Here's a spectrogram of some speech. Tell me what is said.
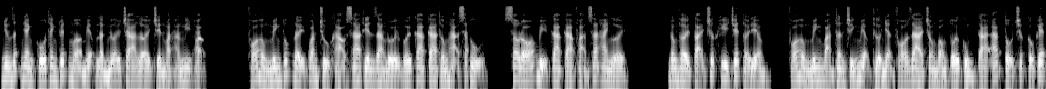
nhưng rất nhanh cố thanh tuyết mở miệng lần nữa trả lời trên mặt hắn nghi hoặc phó hồng minh thúc đẩy quan chủ khảo xa thiên giang đối với ca ca thống hạ sát thủ, sau đó bị ca ca phản sát hai người. Đồng thời tại trước khi chết thời điểm, phó hồng minh bản thân chính miệng thừa nhận phó ra trong bóng tối cùng tà ác tổ chức cấu kết.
